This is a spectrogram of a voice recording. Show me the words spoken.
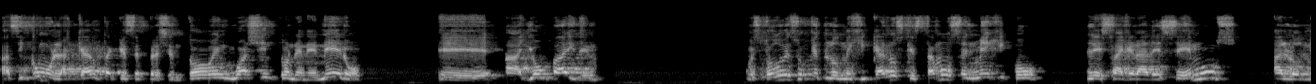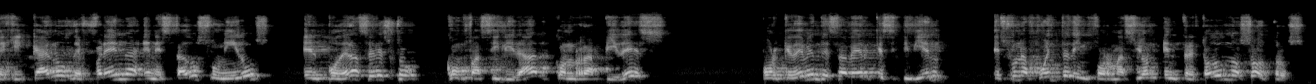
así como la carta que se presentó en Washington en enero eh, a Joe Biden, pues todo eso que los mexicanos que estamos en México les agradecemos a los mexicanos de frena en Estados Unidos el poder hacer esto con facilidad, con rapidez, porque deben de saber que si bien es una fuente de información entre todos nosotros,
